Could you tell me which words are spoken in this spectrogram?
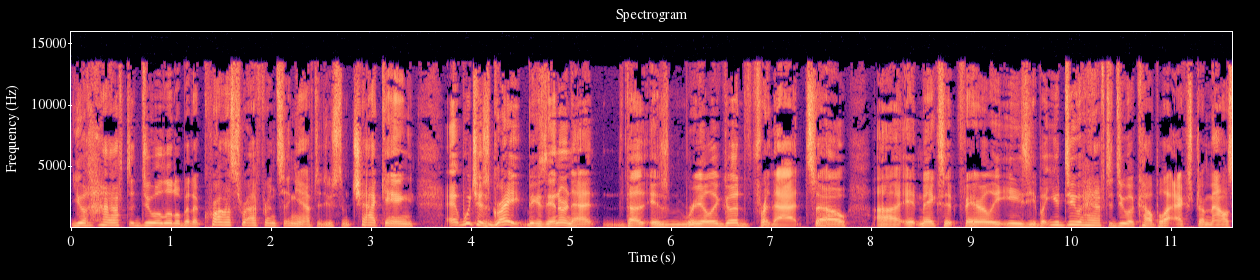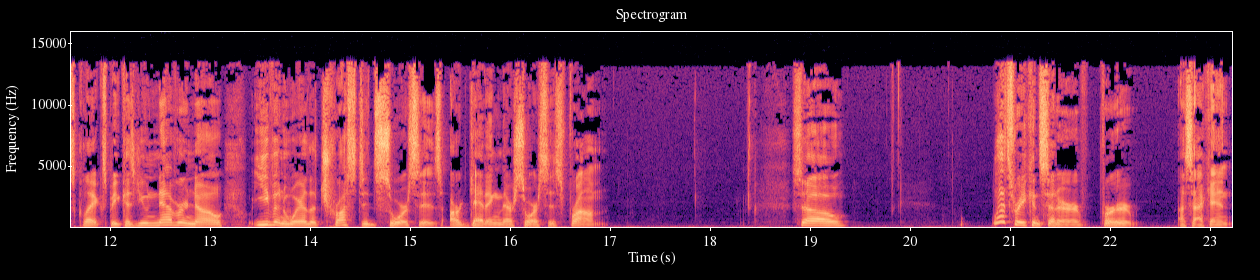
you have to do a little bit of cross referencing. You have to do some checking, eh, which is great because the internet is really good for that. So uh, it makes it fairly easy. But you do have to do a couple of extra mouse clicks because you never know even where the trusted sources are getting their sources from. So let's reconsider for a second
